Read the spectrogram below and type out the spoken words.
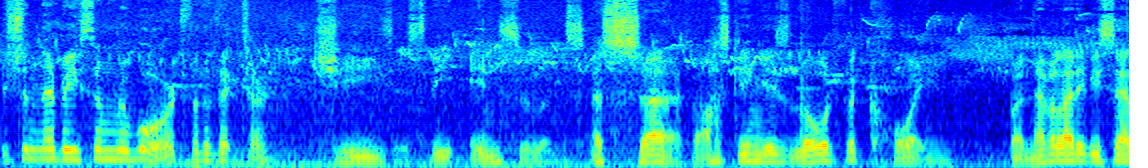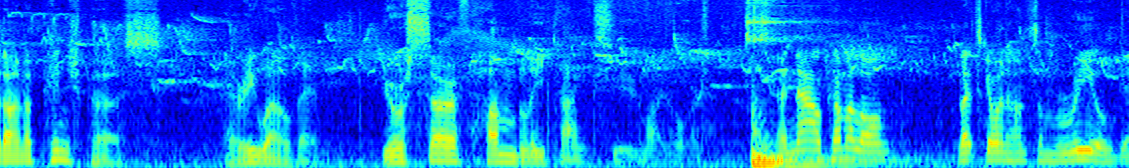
shouldn't there be some reward for the victor? Jesus, the insolence. A serf asking his lord for coin. But never let it be said I'm a pinch purse. Very well, then. Your serf humbly thanks you, my lord. And now come along. Let's go and hunt some real game.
